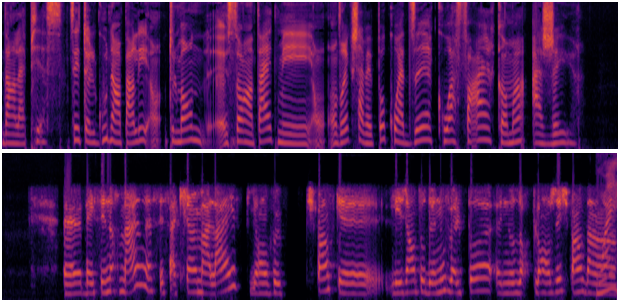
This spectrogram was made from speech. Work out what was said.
dans la pièce. Tu sais, t'as le goût d'en parler. tout le monde ça en tête, mais on, dirait que je savais pas quoi dire, quoi faire, comment agir. ben c'est normal, ça crée un malaise, puis on veut je pense que les gens autour de nous veulent pas euh, nous replonger, je pense, dans,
